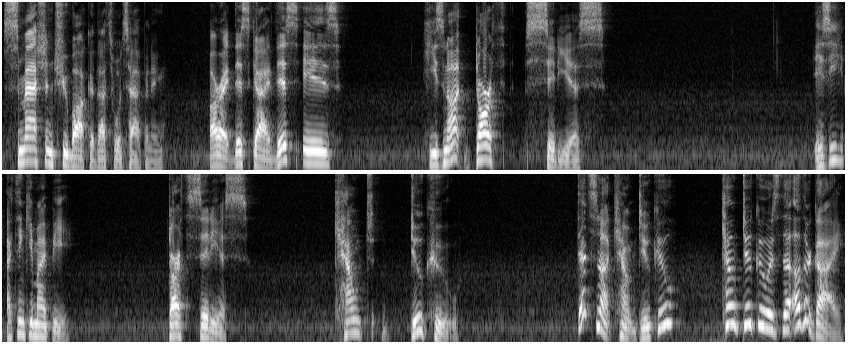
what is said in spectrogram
Smashing Chewbacca. That's what's happening. All right, this guy. This is he's not Darth Sidious. Is he? I think he might be. Darth Sidious. Count Dooku. That's not Count Dooku. Count Dooku is the other guy.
